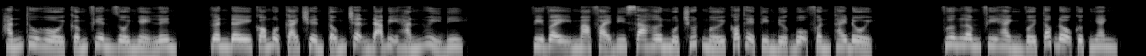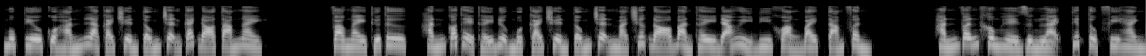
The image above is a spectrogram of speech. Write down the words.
Hắn thu hồi cấm phiên rồi nhảy lên, gần đây có một cái truyền tống trận đã bị hắn hủy đi. Vì vậy mà phải đi xa hơn một chút mới có thể tìm được bộ phần thay đổi. Vương Lâm phi hành với tốc độ cực nhanh, mục tiêu của hắn là cái truyền tống trận cách đó 8 ngày. Vào ngày thứ tư, hắn có thể thấy được một cái truyền tống trận mà trước đó bản thây đã hủy đi khoảng bay 8 phần. Hắn vẫn không hề dừng lại, tiếp tục phi hành.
